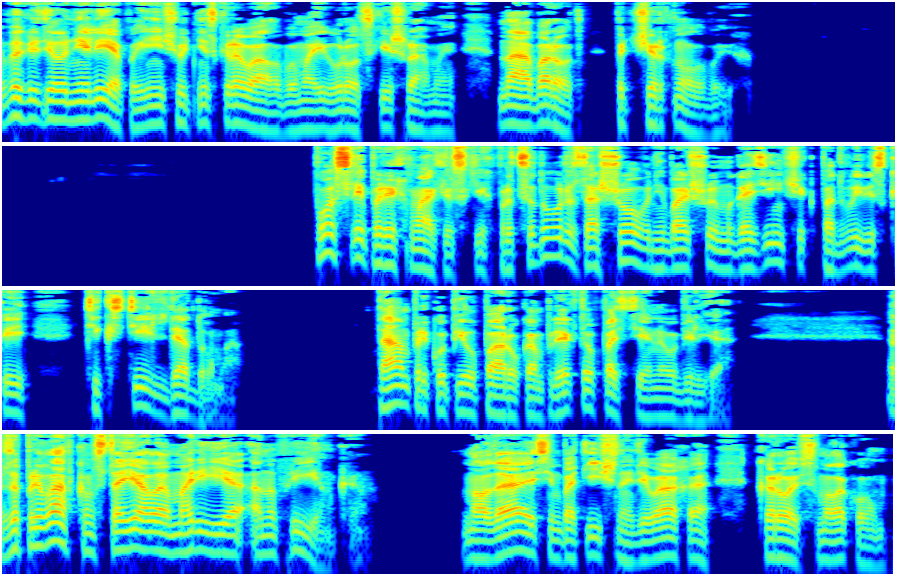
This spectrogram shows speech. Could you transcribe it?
выглядела нелепо и ничуть не скрывала бы мои уродские шрамы, наоборот, подчеркнула бы их. После парикмахерских процедур зашел в небольшой магазинчик под вывеской «Текстиль для дома». Там прикупил пару комплектов постельного белья. За прилавком стояла Мария Ануфриенко. Молодая, симпатичная деваха, кровь с молоком.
